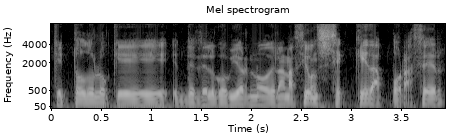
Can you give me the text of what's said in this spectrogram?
que todo lo que desde el Gobierno de la Nación se queda por hacer,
